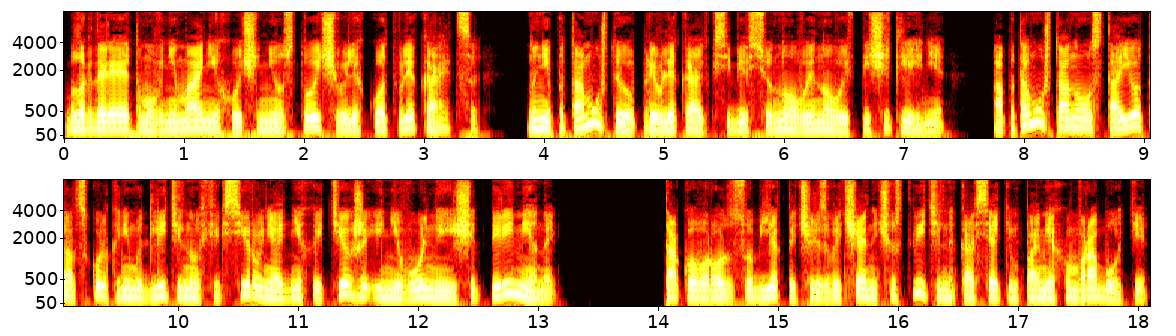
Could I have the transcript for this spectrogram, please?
Благодаря этому внимание их очень неустойчиво и легко отвлекается, но не потому, что его привлекают к себе все новые и новые впечатления, а потому что оно устает от сколько-нибудь длительного фиксирования одних и тех же и невольно ищет перемены. Такого рода субъекты чрезвычайно чувствительны ко всяким помехам в работе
